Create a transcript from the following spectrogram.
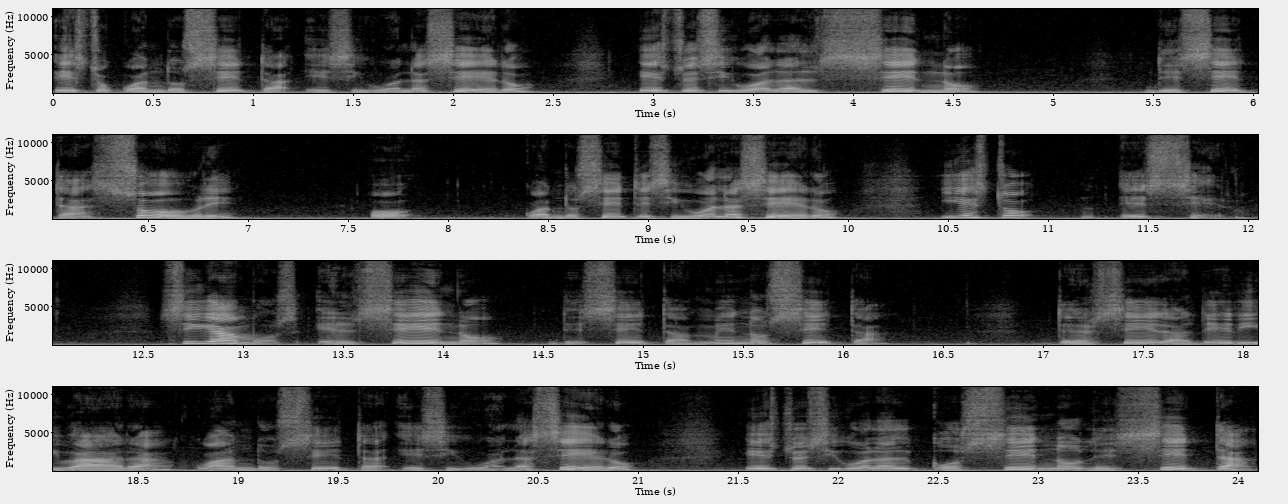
esto cuando z es igual a 0, esto es igual al seno de z sobre, o cuando z es igual a 0, y esto es 0. Sigamos, el seno de z menos z, tercera derivada, cuando z es igual a 0, esto es igual al coseno de z,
